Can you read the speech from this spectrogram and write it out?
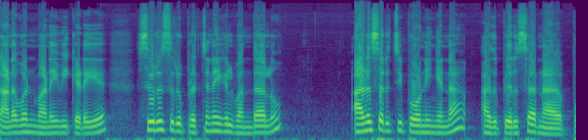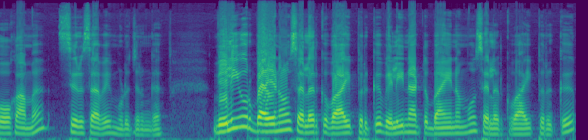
கணவன் மனைவி கிடையே சிறு சிறு பிரச்சனைகள் வந்தாலும் அனுசரித்து போனீங்கன்னா அது பெருசாக ந போகாமல் சிறுசாகவே முடிஞ்சிருங்க. வெளியூர் பயணம் சிலருக்கு வாய்ப்பு இருக்குது வெளிநாட்டு பயணமும் சிலருக்கு வாய்ப்பு இருக்குது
